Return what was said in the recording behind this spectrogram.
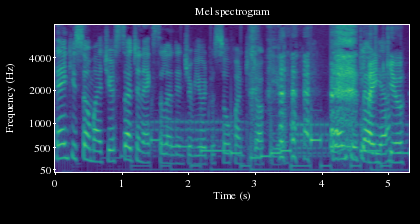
Thank you so much. You're such an excellent interviewer. It was so fun to talk to you. Thank you, Klaudia. Thank you.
